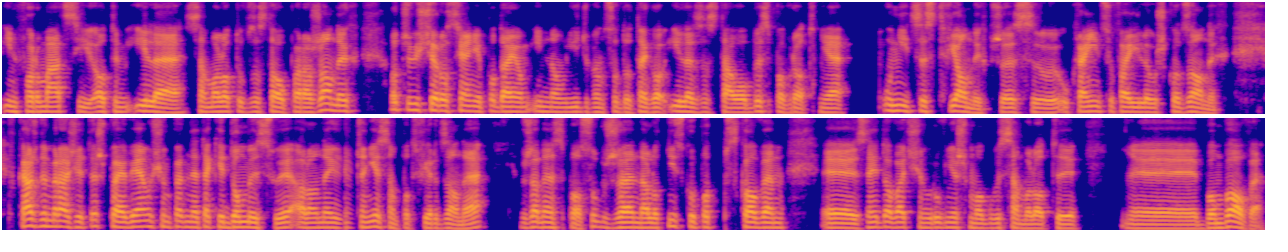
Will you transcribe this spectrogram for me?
informacji o tym, ile samolotów zostało porażonych. Oczywiście Rosjanie podają inną liczbę co do tego, ile zostało bezpowrotnie unicestwionych przez Ukraińców, a ile uszkodzonych. W każdym razie też pojawiają się pewne takie domysły, ale one jeszcze nie są potwierdzone w żaden sposób, że na lotnisku pod Pskowem e, znajdować się również mogły samoloty E, bombowe,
